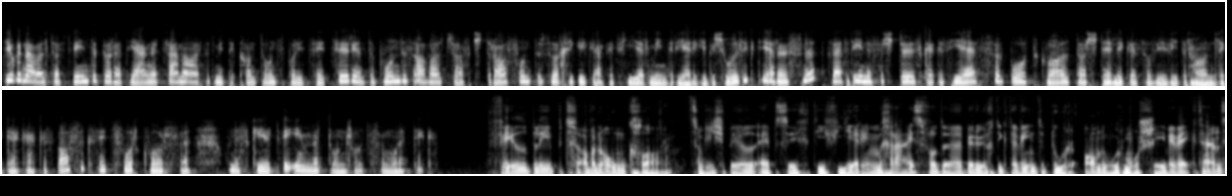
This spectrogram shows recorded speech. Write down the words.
Die Jugendanwaltschaft Winterthur hat in enger Zusammenarbeit mit der Kantonspolizei Zürich und der Bundesanwaltschaft Strafuntersuchungen gegen vier minderjährige Beschuldigte eröffnet. Es werden ihnen Verstöße gegen das IS-Verbot, Gewaltdarstellungen sowie Widerhandlungen gegen das Waffengesetz vorgeworfen und es gilt wie immer die Unschuldsvermutung. Viel bleibt aber noch unklar. Zum Beispiel, ob sich die vier im Kreis von der berüchtigten Winterthur Anur Moschee bewegt haben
